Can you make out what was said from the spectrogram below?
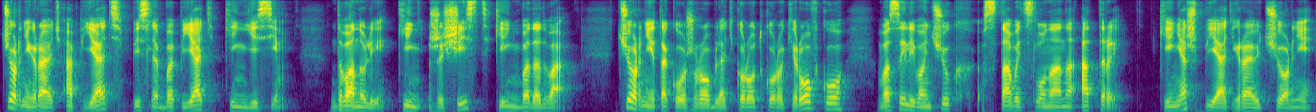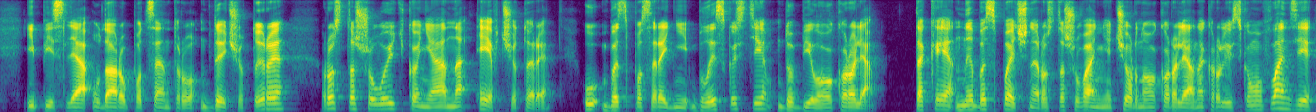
Чорні грають А5, після Б5 кінь Е7. 2 нулі, кінь G6, кінь БД2. Чорні також роблять коротку рокіровку. Василь Іванчук ставить слона на А3. Кінь H5 грають чорні, і після удару по центру D4 розташовують коня на F4 у безпосередній близькості до білого короля. Таке небезпечне розташування чорного короля на королівському фланзі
